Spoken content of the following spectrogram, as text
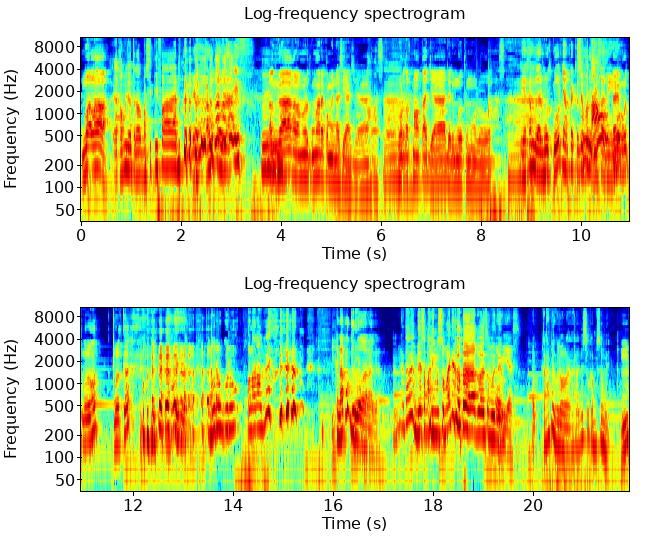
enggak lah. ya kamu jangan terlalu positifan ya, kamu terlalu naif. Enggak, kalau menurut gua rekomendasi aja. Awasan. Word of mouth aja dari mulut ke mulut. Awasan. Ya kan dari mulut ke mulut nyampe ke Siapa guru tahu? bisa nih. Dari mulut ke mulut, mulut ke guru-guru olahraga Kenapa guru olahraga? nggak tahu yang biasa paling mesum aja gua gua sebutin Oh yes. kenapa guru olahraga suka mesum ya Hmm?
